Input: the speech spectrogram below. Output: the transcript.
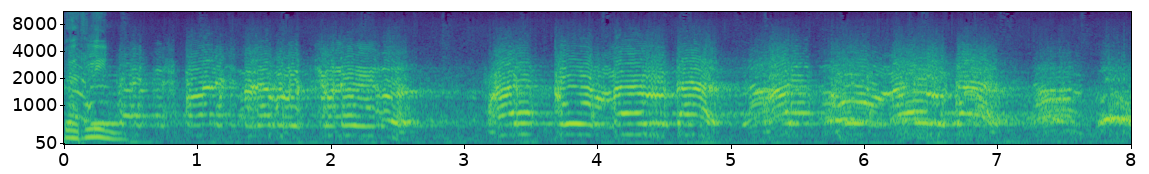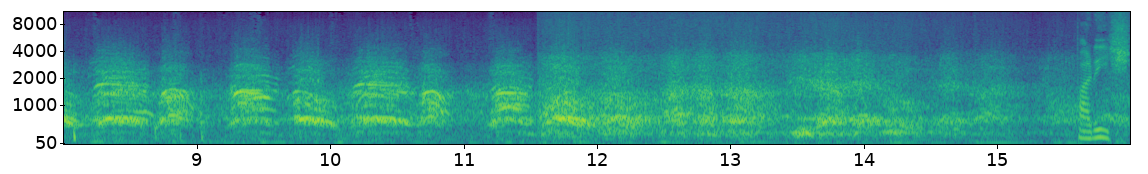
Berlin. Franco merda! Franco merda! Franco merda! Franco merda! Paris.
